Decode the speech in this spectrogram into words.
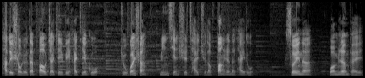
他对手榴弹爆炸这一危害结果。主观上明显是采取了放任的态度，所以呢，我们认为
